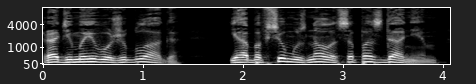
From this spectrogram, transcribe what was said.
Ради моего же блага. Я обо всем узнала с опозданием —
